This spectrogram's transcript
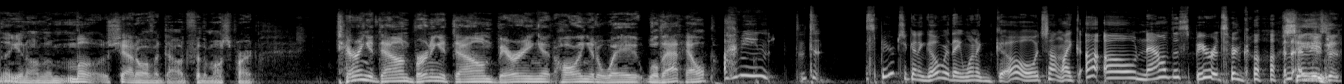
you know the mo- shadow of a doubt for the most part tearing it down burning it down burying it hauling it away will that help I mean, spirits are going to go where they want to go. It's not like, uh oh, now the spirits are gone. See, I mean, is it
